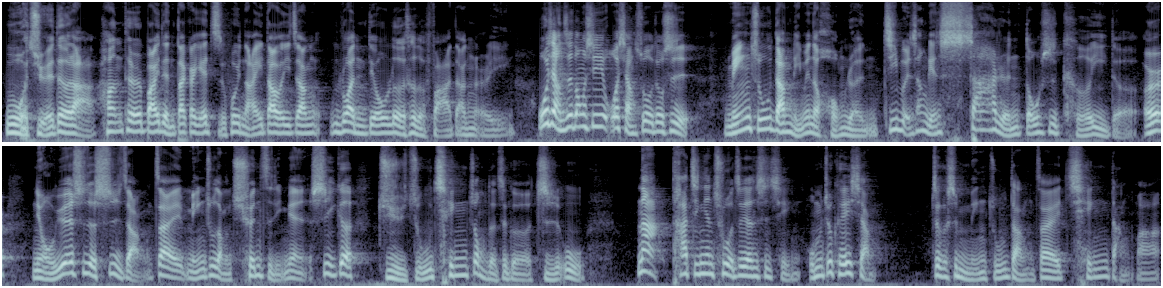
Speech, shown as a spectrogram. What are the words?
我觉得啦，Hunter Biden 大概也只会拿一到一张乱丢垃圾的罚单而已。我讲这东西，我想说的就是，民主党里面的红人基本上连杀人都是可以的，而纽约市的市长在民主党圈子里面是一个举足轻重的这个职务。那他今天出了这件事情，我们就可以想，这个是民主党在清党吗？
